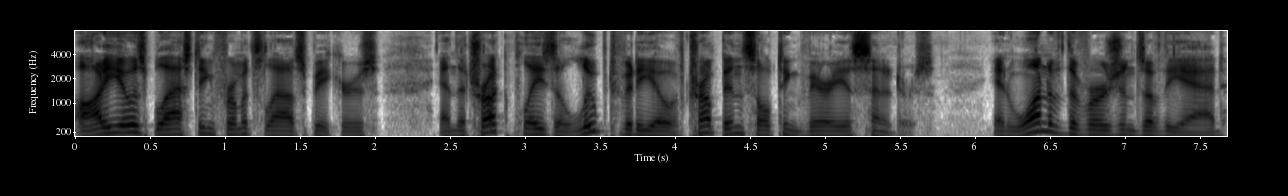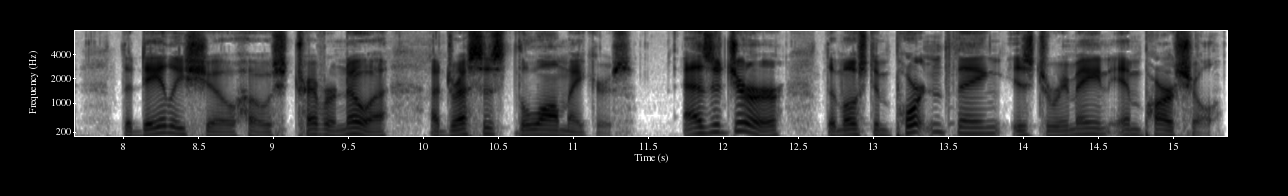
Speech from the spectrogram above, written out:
Audio is blasting from its loudspeakers, and the truck plays a looped video of Trump insulting various senators. In one of the versions of the ad, the Daily Show host Trevor Noah addresses the lawmakers. As a juror, the most important thing is to remain impartial.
